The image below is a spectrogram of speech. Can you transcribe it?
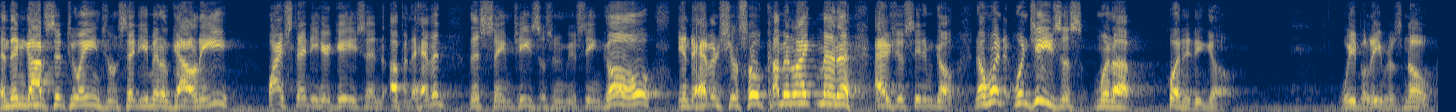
And then God said to angels and said, Ye men of Galilee, why stand ye here gazing up into heaven? This same Jesus whom you've seen go into heaven shall so come in like manner as you've seen him go. Now, when, when Jesus went up, where did he go? We believers know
